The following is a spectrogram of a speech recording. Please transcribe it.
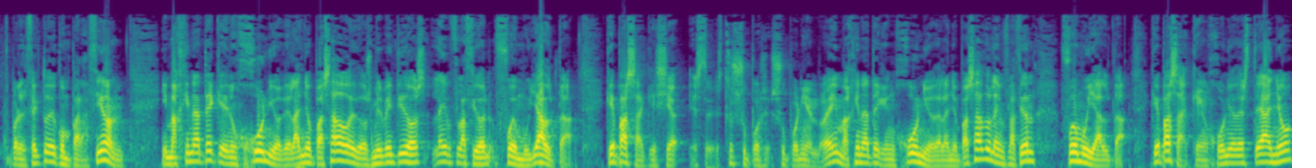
por el efecto de comparación. Imagínate que en junio del año pasado, de 2022, la inflación fue muy alta. ¿Qué pasa? Que si, esto, es suponiendo, ¿eh? Imagínate que en junio del año pasado la inflación fue muy alta. ¿Qué pasa? Que en junio de este año,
